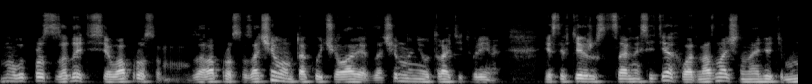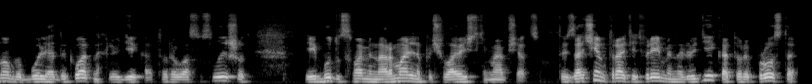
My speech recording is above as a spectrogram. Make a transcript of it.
Ну, вы просто задайте себе вопросом, за вопрос, а зачем вам такой человек, зачем на него тратить время? Если в тех же социальных сетях вы однозначно найдете много более адекватных людей, которые вас услышат и будут с вами нормально по-человечески общаться. То есть зачем тратить время на людей, которые просто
